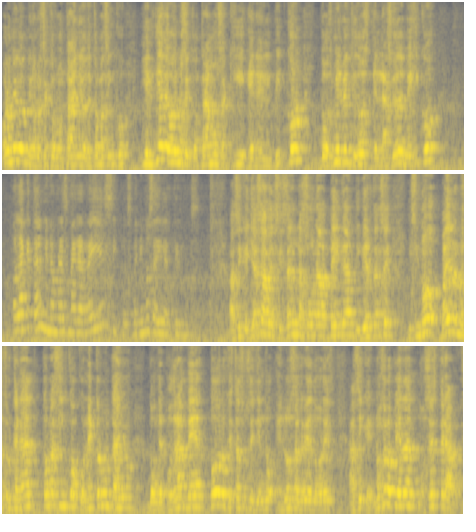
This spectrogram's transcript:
Hola amigos, mi nombre es Héctor Montaño de Toma 5 y el día de hoy nos encontramos aquí en el Bitcoin 2022 en la Ciudad de México. Hola, ¿qué tal? Mi nombre es Mayra Reyes y pues venimos a divertirnos. Así que ya saben, si están en la zona, vengan, diviértanse. Y si no, vayan a nuestro canal Toma 5 con Héctor Montaño, donde podrán ver todo lo que está sucediendo en los alrededores. Así que no se lo pierdan, los esperamos.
